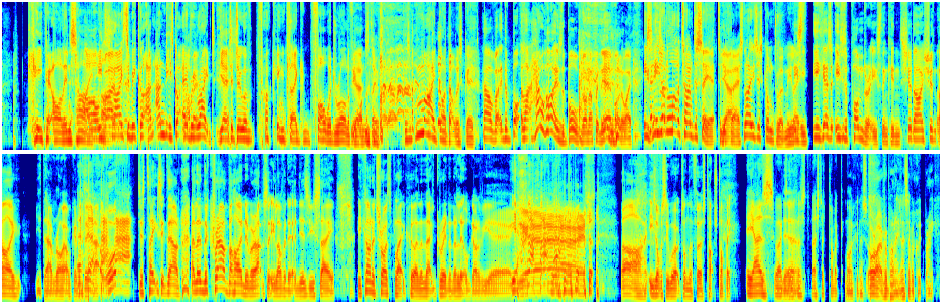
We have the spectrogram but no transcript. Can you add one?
keep it all inside. Oh, he man. tries to be, co- and, and he's got every it. right Yes. to do a fucking like forward roll if he Yeah. wants to. Because my god, that was good. how about the ball? Like how high has the ball gone up in the air? By the way, He's, he's had a lot of time to see it. To Yeah. be fair, it's not he's just come to him. He like he's, he, has, he's a ponderer. He's thinking, should I, shouldn't I? You're damn right, I'm going to do that. Whoop, just takes it down. And then the crowd behind him are absolutely loving it. And as you say, he kind of tries to play it cool. And then that grin and a little kind of, yeah, Yeah. yes. ah, he's obviously worked on the first touch topic. he has. worked Yeah. the first, first topic. My goodness. All right, everybody, let's have a quick break.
